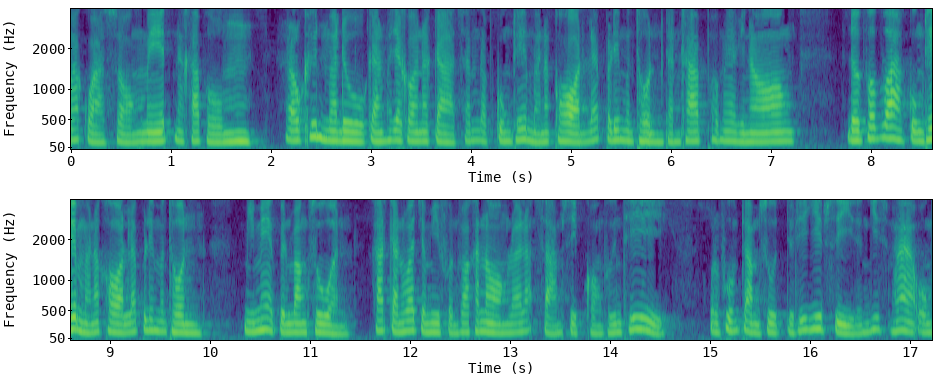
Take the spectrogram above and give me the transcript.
มากกว่า 2 เมตรนะครับผมเราขึ้นมาดูการพยากรณ์อากาศสำหรับกรุงเทพมหานคร และปริมณฑลกันครับพ่อแม่พี่น้อง โดยพบว่ากรุงเทพมหานครและปริมณฑลมีเมฆเป็นบางส่วน คาดกันว่าจะมีฝนฟ้าขนองร้อยละ 30 ของพื้นที่ อุณหภูมิต่ำสุดอยู่ที่ 24-25 อง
